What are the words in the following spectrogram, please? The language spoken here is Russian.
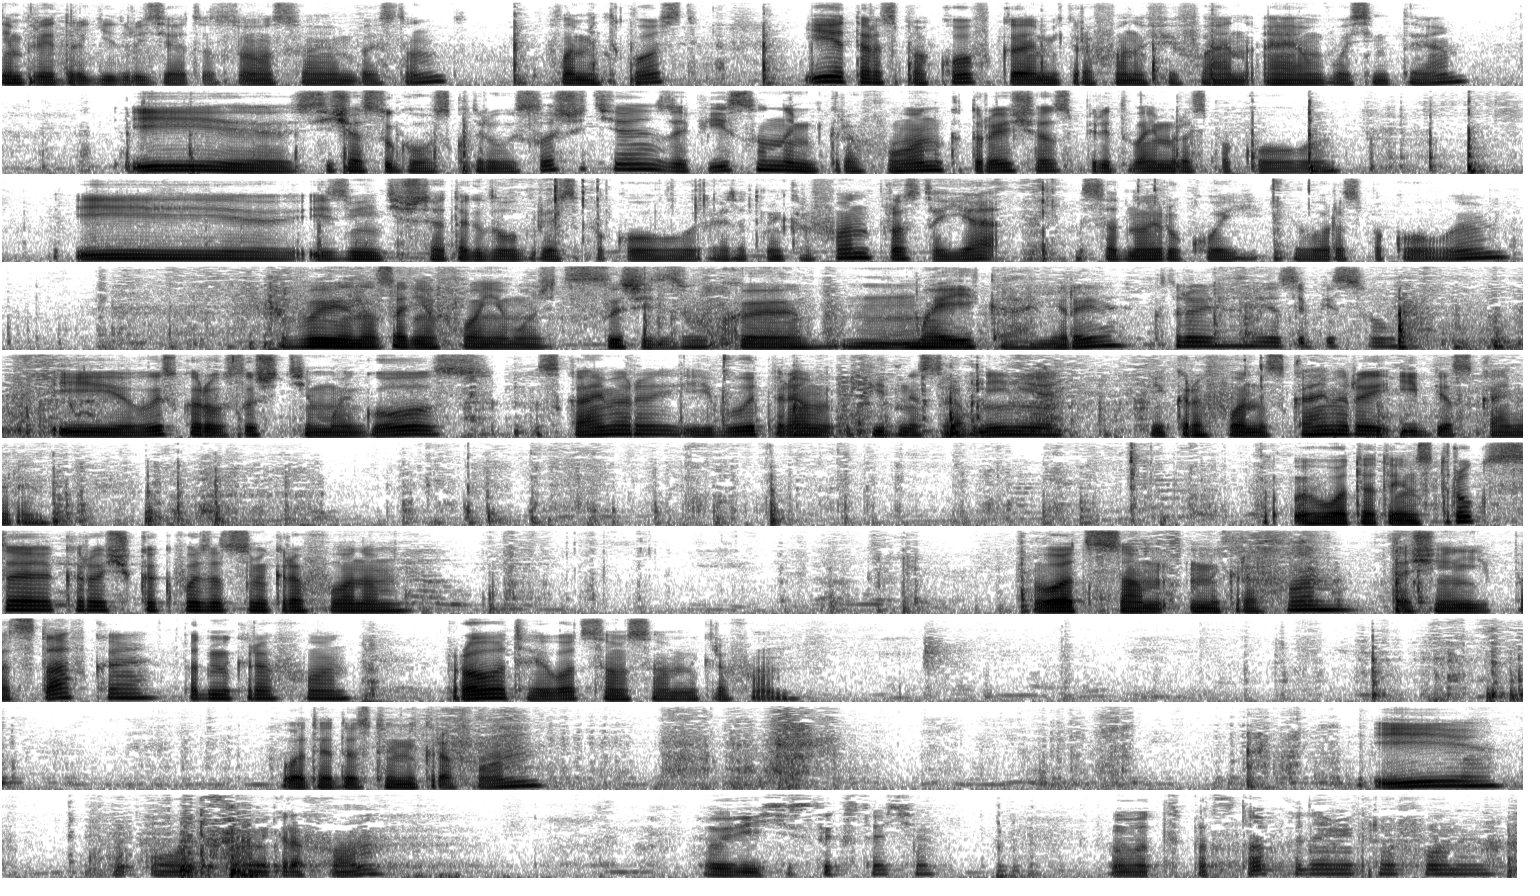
Всем привет, дорогие друзья, это снова с вами Бестон, Фламент Кост. И это распаковка микрофона Fifine AM8T. И сейчас голос, который вы слышите, записан на микрофон, который я сейчас перед вами распаковываю. И извините, что я так долго распаковываю этот микрофон, просто я с одной рукой его распаковываю. Вы на заднем фоне можете слышать звук э, моей камеры, которую я записывал. И вы скоро услышите мой голос с камеры, и будет прям видно сравнение микрофона с камерой и без камеры. Вот эта инструкция, короче, как пользоваться микрофоном. Вот сам микрофон, точнее подставка под микрофон, провод и вот сам сам микрофон. Вот я достаю микрофон. И вот микрофон. Увесистый, кстати. Вот подставка для микрофона.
